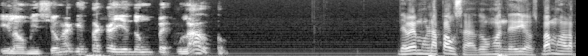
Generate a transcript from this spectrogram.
Y la omisión aquí está cayendo en un peculado. Debemos la pausa, don Juan de Dios. Vamos a la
